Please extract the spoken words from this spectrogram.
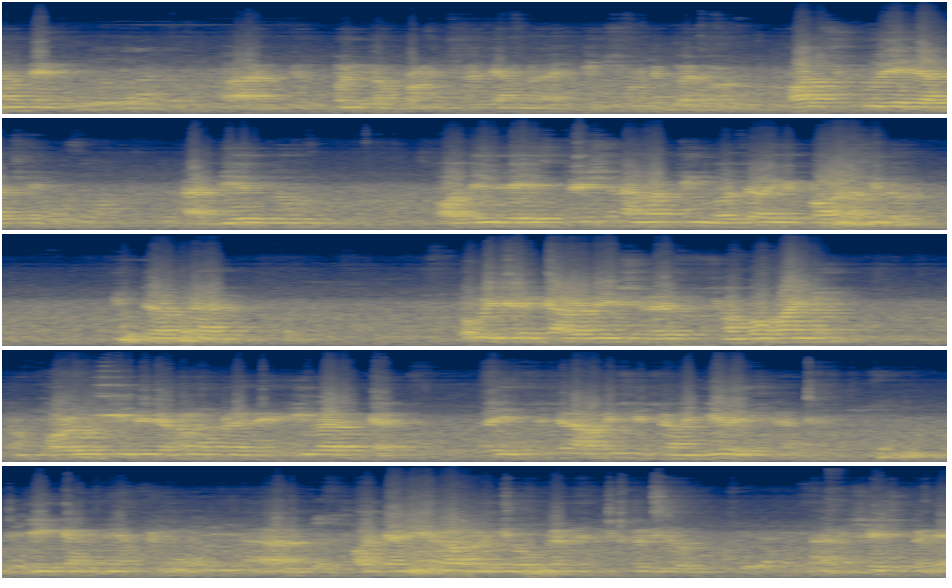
আমাদের পরিকল্পনা ছিল যে আমরা এই সময়টা করব হজ হয়ে যাচ্ছে। আর যেহেতু হজের রেজিস্ট্রেশন আমার তিন বছর আগে করা ছিল, কিন্তু আপনার কোভিডের কারণে সেটা সম্ভব হয়নি। পরবর্তীতে যখন আপনার এইবার রেজিস্ট্রেশন হবে সেই সময় জেলে ছিলাম এই কারণে আপনি অজানিয়ে ভাবলো যে ওখানে আমি শেষ করে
